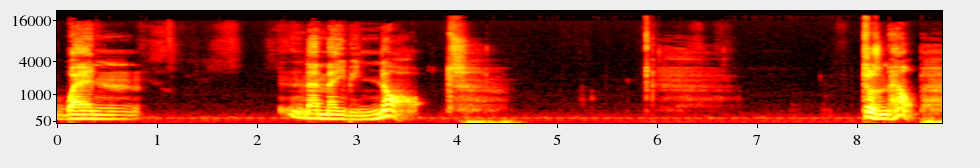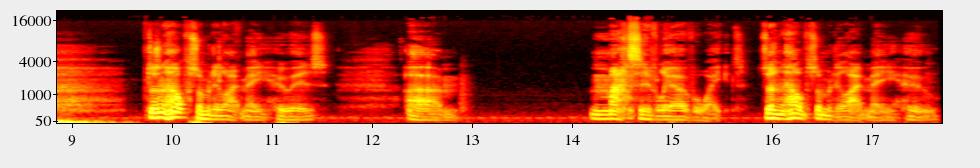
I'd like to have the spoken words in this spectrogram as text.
when they're maybe not doesn't help. Doesn't help somebody like me who is um, massively overweight. Doesn't help somebody like me who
